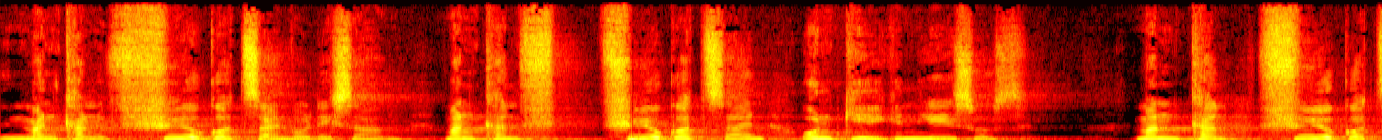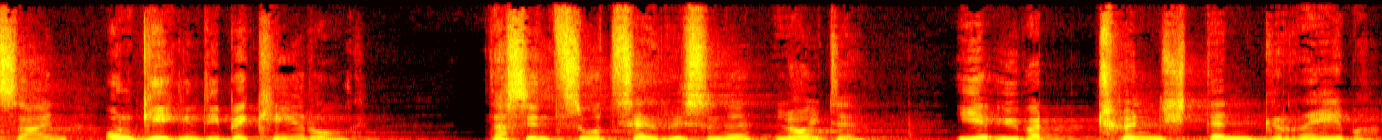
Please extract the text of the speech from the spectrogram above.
man kann für Gott sein, wollte ich sagen. Man kann für Gott sein und gegen Jesus. Man kann für Gott sein und gegen die Bekehrung. Das sind so zerrissene Leute. Ihr übertünchten Gräber.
